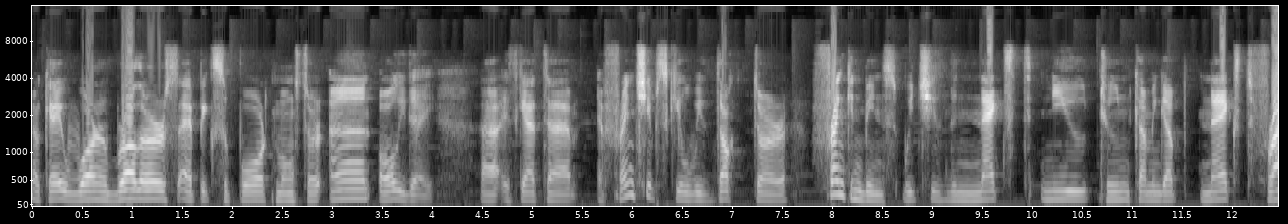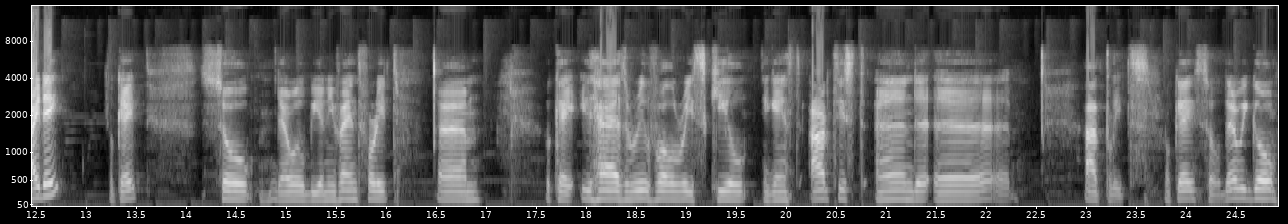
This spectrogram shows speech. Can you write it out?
Okay Warner Brothers epic support monster and holiday. Uh, it's got uh, a friendship skill with Dr. Frankenbeans which is the next new tune coming up next Friday. Okay so there will be an event for it. Um, okay it has rivalry skill against artists and uh, athletes. Okay so there we go.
